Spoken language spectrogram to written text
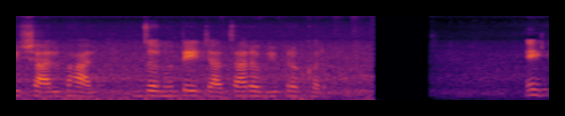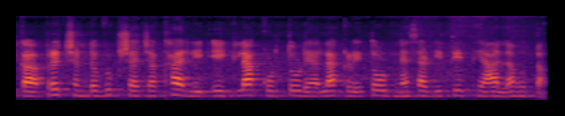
विशाल भाल, जणू तेजाचा रवी प्रखर. एका प्रचंड वृक्षाच्या खाली एक लाकूड तोड्या लाकडे तोडण्यासाठी तेथे आला होता.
